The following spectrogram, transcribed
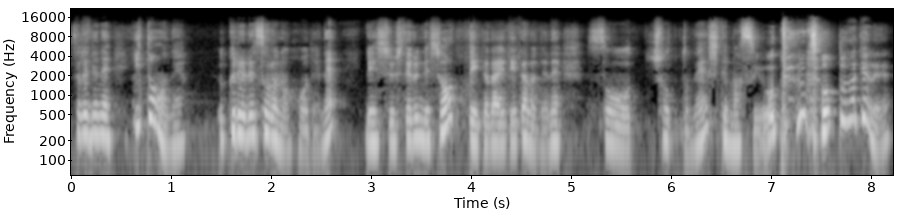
それでね、糸をね、ウクレレソロの方でね、練習してるんでしょっていただいていたのでね、そう、ちょっとね、してますよって、ちょっとだけね。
